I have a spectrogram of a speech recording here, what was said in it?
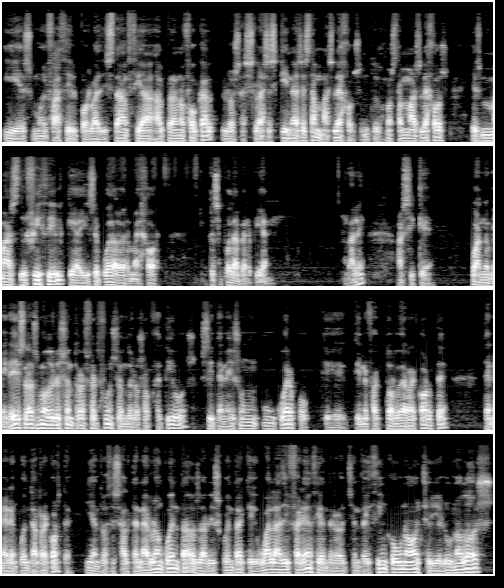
y es muy fácil por la distancia al plano focal, las esquinas están más lejos, entonces como están más lejos es más difícil que ahí se pueda ver mejor, que se pueda ver bien, ¿vale? Así que cuando miréis las Modulation Transfer Function de los objetivos, si tenéis un, cuerpo que tiene factor de recorte, tener en cuenta el recorte. Y entonces al tenerlo en cuenta os daréis cuenta que igual la diferencia entre el 85-1.8 y el 1.2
